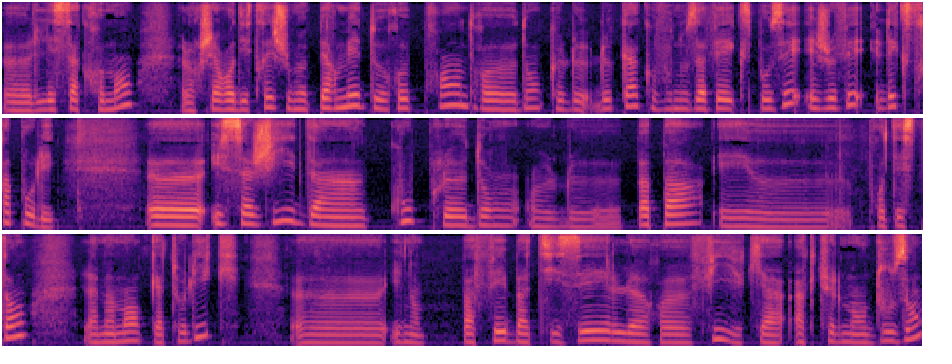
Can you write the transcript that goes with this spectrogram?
euh, les sacrements. Alors, chère auditrice, je me permets de reprendre donc le, cas que vous nous avez exposé et je vais l'extrapoler. Il s'agit d'un couple dont le papa est protestant, la maman catholique. ils n'ont pas fait baptiser leur fille qui a actuellement 12 ans.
